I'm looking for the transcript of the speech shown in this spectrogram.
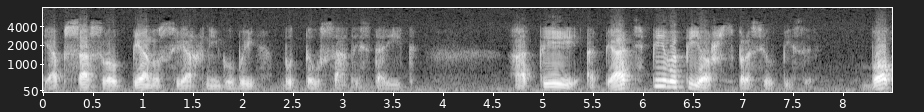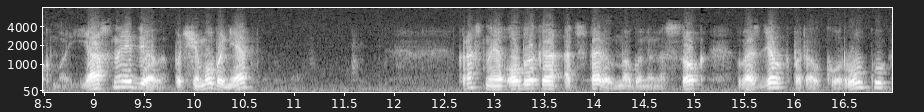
и обсасывал пену с верхней губы, будто усатый старик. «А ты опять пиво пьешь?» — спросил писарь. «Бог мой, ясное дело, почему бы нет?» Красное облако отставил ногу на носок, воздел к потолку руку,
